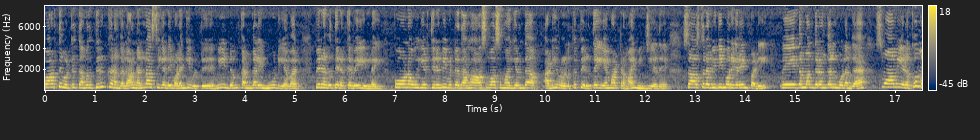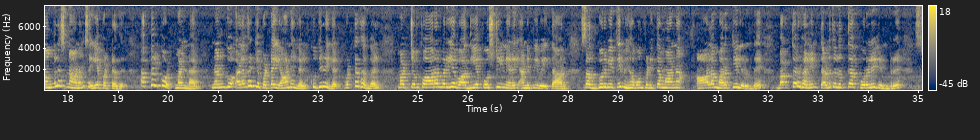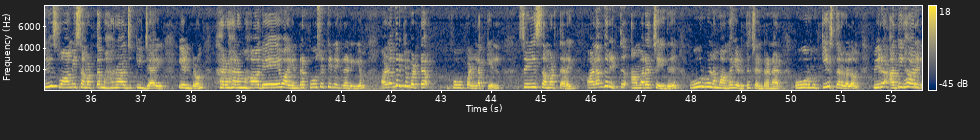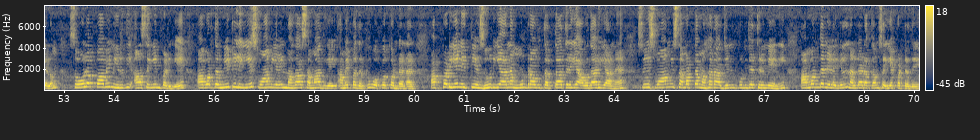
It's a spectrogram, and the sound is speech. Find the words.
பார்த்துவிட்டு தமது திருக்கரங்களால் நல்லாசிகளை வழங்கிவிட்டு மீண்டும் கண்களை மூடியவர். பிறகு திறக்கவே இல்லை. போன உயிர் திரும்பிவிட்டதாக ஆசுவாசமாகியிருந்த அடியவர்களுக்கு பெருத்த ஏமாற்றமாய் மிஞ்சியது. சாஸ்திர விதிமுறைகளின்படி வேத மந்திரங்கள் முழங்க சுவாமிகளுக்கு மங்கள ஸ்நானம் செய்யப்பட்டது. அக்கல்கோட் மன்னர் நன்கு அலங்கரிக்கப்பட்ட யானைகள் குதிரைகள் ஒட்டகங்கள் மற்றும் பாரம்பரிய வாத்திய கோஷ்டியினரை அனுப்பி வைத்தார். சத்குருவிற்கு மிகவும் பிடித்தமான ஆலமரத்திலிருந்து பக்தர்களின் தழுதழுத்த குரலில் நின்று ஸ்ரீ சுவாமி சமர்த்த மகாராஜ் கி ஜெய் என்றும் ஹரஹர மகாதேவா என்ற கோஷத்தினரிடையும் அலங்கரிக்கப்பட்ட பூ பள்ளக்கில் ஸ்ரீ சமர்த்தரை அலங்கரித்து அமரச் செய்து ஊர்வலமாக எடுத்துச் சென்றனர். ஊர் முக்கியஸ்தர்களும் பிற அதிகாரிகளும் சோழப்பாவின் இறுதி ஆசையின்படியே அவர் தம் வீட்டிலேயே சுவாமிகளின் மகா சமாதியை அமைப்பதற்கு ஒப்புக்கொண்டனர் அப்படியே நித்திய சூரியான மூன்றாவது தத்தாத்திரேய அவதாரியான ஸ்ரீ சுவாமி சமர்த்த மகராஜின் புனித திருமேனி அமர்ந்த நிலையில் நல்லடக்கம் செய்யப்பட்டது.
